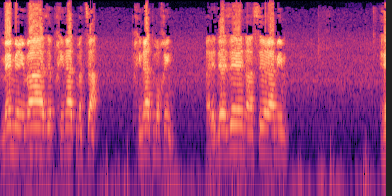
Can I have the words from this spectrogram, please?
מי מריבה זה בחינת מצה, בחינת מוחין. על ידי זה נעשה רעמים. ה.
